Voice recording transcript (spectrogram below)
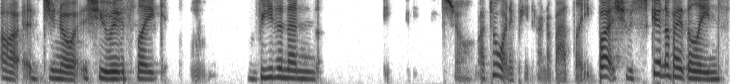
uh, do you know, she was like veering in. You know, I don't want to paint her in a bad light, but she was scooting about the lanes.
